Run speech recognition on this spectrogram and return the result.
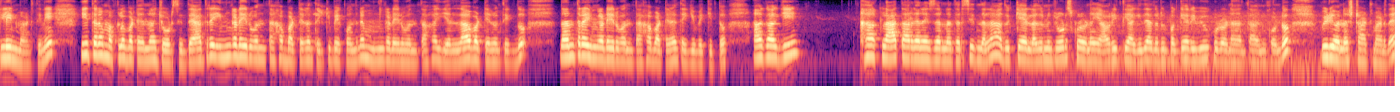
ಕ್ಲೀನ್ ಮಾಡ್ತೀನಿ. ಈ ಥರ ಮಕ್ಕಳು ಬಟ್ಟೆನ ಜೋಡಿಸಿದ್ದೆ. ಆದರೆ ಹಿಂದ್ಗಡೆ ಇರುವಂತಹ ಬಟ್ಟೆನ ತೆಗಿಬೇಕು ಅಂದರೆ ಮುಂದ್ಗಡೆ ಇರುವಂತಹ ಎಲ್ಲ ಬಟ್ಟೆನೂ ತೆಗೆದು ನಂತರ ಹಿಂದ್ಗಡೆ ಇರುವಂತಹ ಬಟ್ಟೆನ ತೆಗಿಬೇಕಿತ್ತು. ಹಾಗಾಗಿ ಆ ಕ್ಲಾತ್ ಆರ್ಗನೈಸರ್ನ ತರಿಸಿದ್ನಲ್ಲ, ಅದಕ್ಕೆ ಎಲ್ಲದನ್ನು ಜೋಡಿಸ್ಕೊಳ್ಳೋಣ, ಯಾವ ರೀತಿ ಆಗಿದೆ ಅದ್ರ ಬಗ್ಗೆ ರಿವ್ಯೂ ಕೊಡೋಣ ಅಂತ ಅಂದ್ಕೊಂಡು ವಿಡಿಯೋನ ಸ್ಟಾರ್ಟ್ ಮಾಡಿದೆ.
